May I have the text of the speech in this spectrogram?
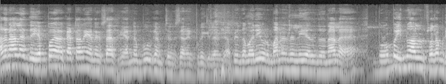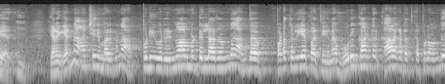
அதனால் இந்த எப்போ கேட்டாலும் எனக்கு சார் என்ன ஊர் காமிச்சிருங்க சார் எனக்கு பிடிக்கல அப்படின்ற மாதிரி ஒரு மனநிலையே இருந்ததுனால இப்போ ரொம்ப இன்வால்வ்னு சொல்ல முடியாது. எனக்கு என்ன ஆச்சரியமாக இருக்குன்னா அப்படி ஒரு இன்வால்மெண்ட் இல்லாதவங்க அந்த படத்துலேயே பார்த்தீங்கன்னா ஒரு காட்ட காலகட்டத்துக்கு அப்புறம் வந்து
